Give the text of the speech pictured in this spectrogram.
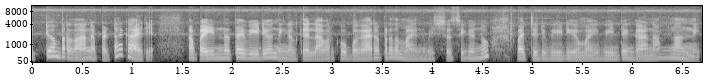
ഏറ്റവും പ്രധാനപ്പെട്ട കാര്യം. അപ്പോൾ ഇന്നത്തെ വീഡിയോ നിങ്ങൾക്ക് എല്ലാവർക്കും ഉപകാരപ്രദമായെന്ന് വിശ്വസിക്കുന്നു. മറ്റൊരു വീഡിയോയുമായി വീണ്ടും കാണാം. നന്ദി.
